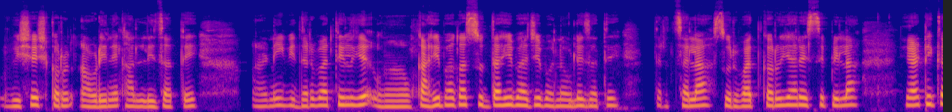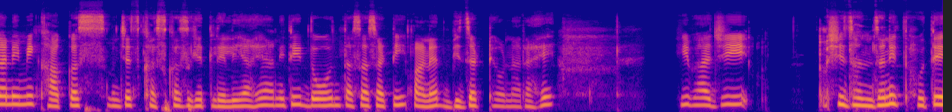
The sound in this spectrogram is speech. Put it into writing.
विशेष करून आवडीने खाल्ली जाते आणि विदर्भातील काही भागातसुद्धा ही भाजी बनवली जाते. तर चला सुरुवात करू या रेसिपीला या ठिकाणी मी खाकस म्हणजेच खसखस घेतलेली आहे आणि ती दोन तासासाठी पाण्यात भिजत ठेवणार आहे. ही भाजी अशी झणझणीत होते.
